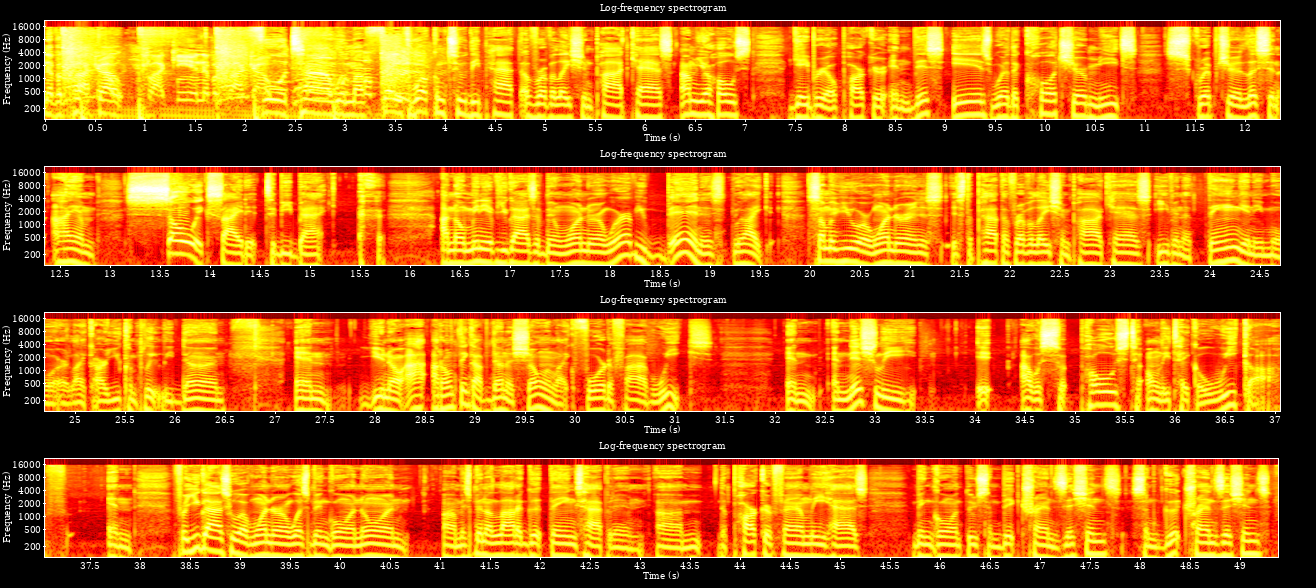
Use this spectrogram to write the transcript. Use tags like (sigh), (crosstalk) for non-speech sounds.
in, never clock out. Clock in, never clock out. Full time with my faith. Welcome to the Path of Revelation podcast. I'm your host, Gabriel Parker, and this is where the culture meets scripture. Listen, I am so excited to be back. (laughs) I know many of you guys have been wondering where have you been? Is like some of you are wondering is is the Path of Revelation podcast even a thing anymore? Like are you completely done? And you know, I, I don't think I've done a show in like four to five weeks. And initially it I was supposed to only take a week off. And for you guys who are wondering what's been going on, um, it's been a lot of good things happening. Um, the Parker family has been going through some big transitions, some good transitions.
